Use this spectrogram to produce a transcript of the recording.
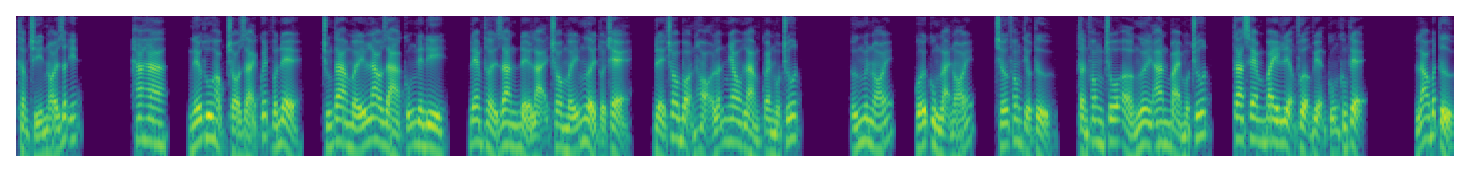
thậm chí nói rất ít. Ha ha, nếu thu học trò giải quyết vấn đề, chúng ta mấy lao già cũng nên đi, đem thời gian để lại cho mấy người tuổi trẻ, để cho bọn họ lẫn nhau làm quen một chút. Ứng nguyên nói, cuối cùng lại nói, chớ phong tiểu tử, tần phong chỗ ở ngươi an bài một chút, ta xem bay liệm phượng viện cũng không tệ. Lão bất tử,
